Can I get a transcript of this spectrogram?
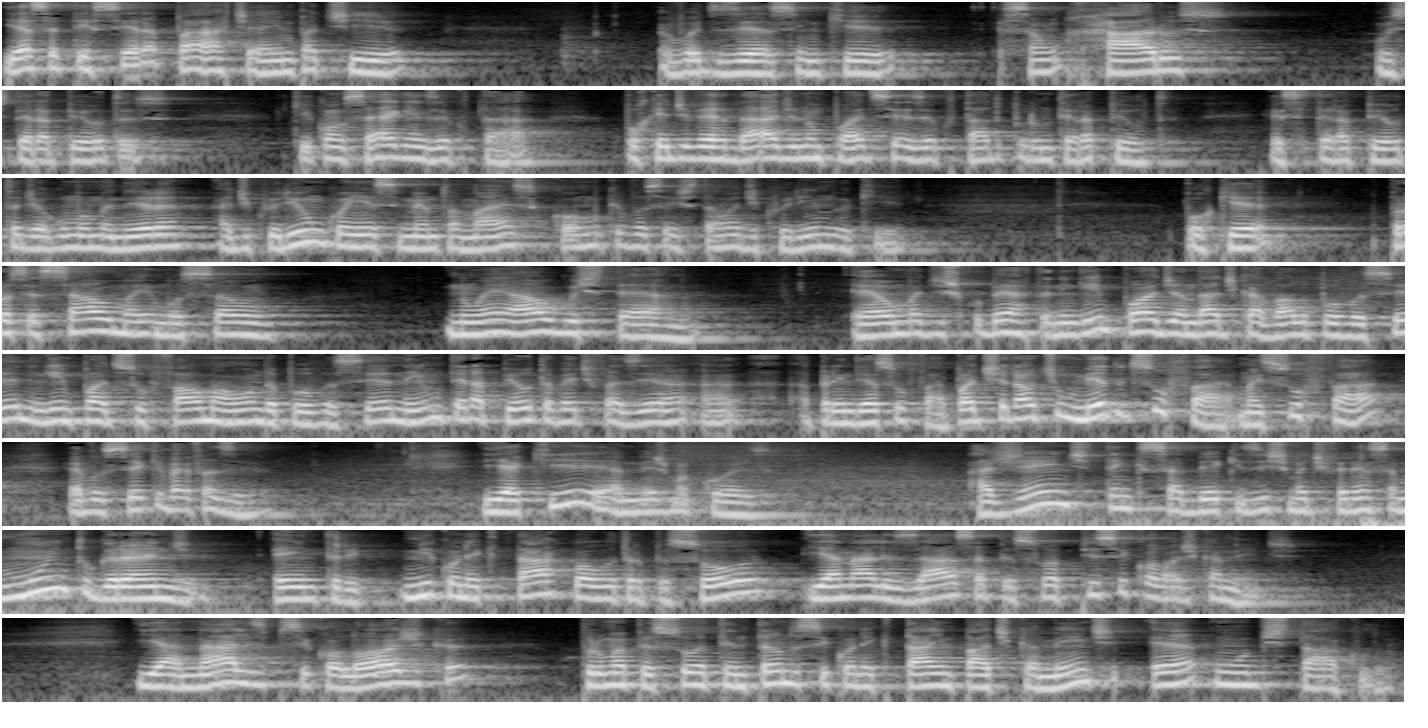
E essa terceira parte, a empatia, eu vou dizer assim que são raros os terapeutas que conseguem executar, porque de verdade não pode ser executado por um terapeuta. Esse terapeuta, de alguma maneira, adquiriu um conhecimento a mais, como que vocês estão adquirindo aqui. Porque processar uma emoção não é algo externo, é uma descoberta. Ninguém pode andar de cavalo por você, ninguém pode surfar uma onda por você, nenhum terapeuta vai te fazer a, a aprender a surfar. Pode tirar o medo de surfar, mas surfar é você que vai fazer. E aqui é a mesma coisa. A gente tem que saber que existe uma diferença muito grande entre me conectar com a outra pessoa e analisar essa pessoa psicologicamente. E a análise psicológica para uma pessoa tentando se conectar empaticamente é um obstáculo.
